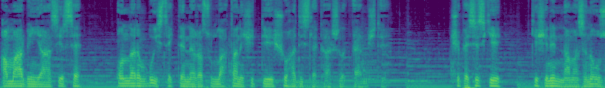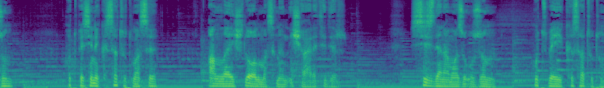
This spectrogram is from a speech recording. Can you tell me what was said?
Ammar bin Yasir ise onların bu isteklerine Resulullah'tan işittiği şu hadisle karşılık vermişti. Şüphesiz ki kişinin namazını uzun, hutbesini kısa tutması, anlayışlı olmasının işaretidir. Siz de namazı uzun, hutbeyi kısa tutun.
